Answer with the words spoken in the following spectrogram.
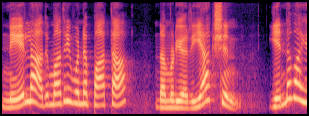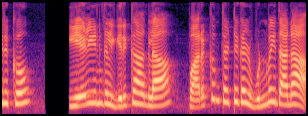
நேர்ல அது மாதிரி ஒன்ன பார்த்தா நம்முடைய ரியாக்ஷன் என்னவா இருக்கும்? ஏலியன்கள் இருக்காங்களா? பறக்கும் தட்டுகள் உண்மைதானா?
